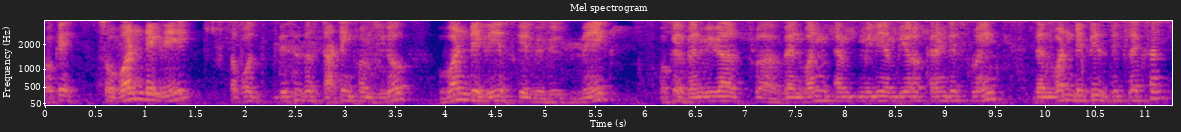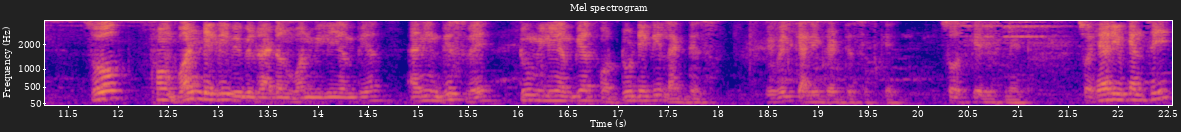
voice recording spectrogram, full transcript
Okay, so 1 degree, suppose this is the starting from 0, 1 degree scale we will make. Okay, when we are, uh, when 1 milliampere of current is flowing, then 1 degree is deflection. So from 1 degree we will write down 1 milliampere and in this way 2 milliampere for 2 degree like this. We will calibrate this scale. So scale is made. So here you can see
